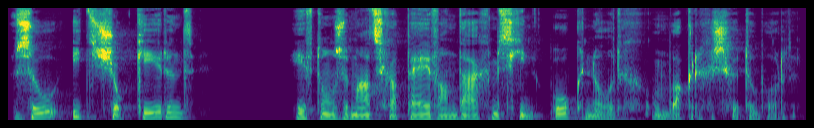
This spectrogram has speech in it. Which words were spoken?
Zoiets chockerend heeft onze maatschappij vandaag misschien ook nodig om wakker geschud te worden.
